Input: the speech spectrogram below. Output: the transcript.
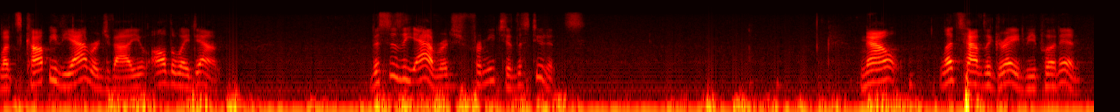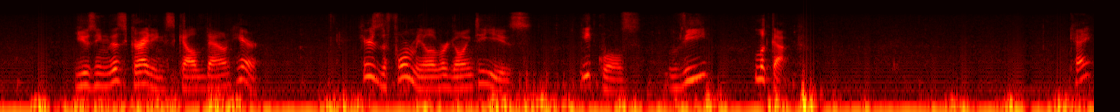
Let's copy the average value all the way down. This is the average from each of the students. Now, let's have the grade be put in using this grading scale down here. Here's the formula we're going to use. Equals V lookup. Okay?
